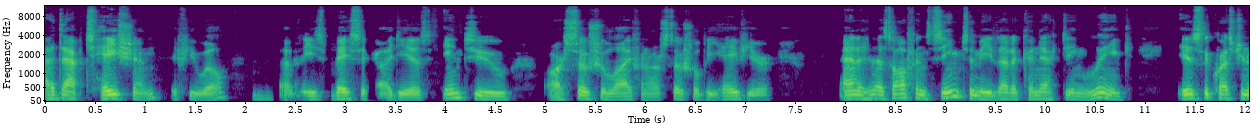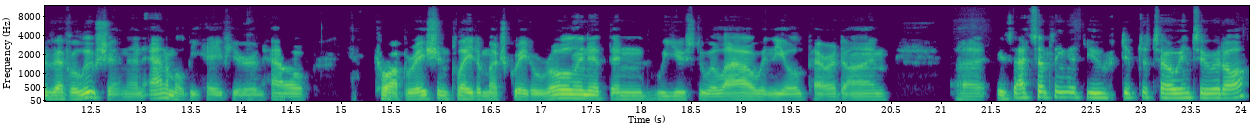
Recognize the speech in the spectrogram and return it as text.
adaptation, if you will, Mm. of these basic ideas into our social life and our social behavior. And it has often seemed to me that a connecting link is the question of evolution and animal behavior and how cooperation played a much greater role in it than we used to allow in the old paradigm. Uh, is that something that you've dipped a toe into at all?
